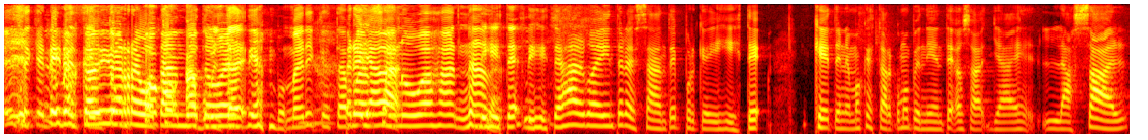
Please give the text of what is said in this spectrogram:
Ese que está vive un poco rebotando todo el tiempo. Marica, esta Pero ya panza va. no baja nada. Dijiste, dijiste algo ahí interesante porque dijiste que tenemos que estar como pendientes, o sea, ya es la sal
